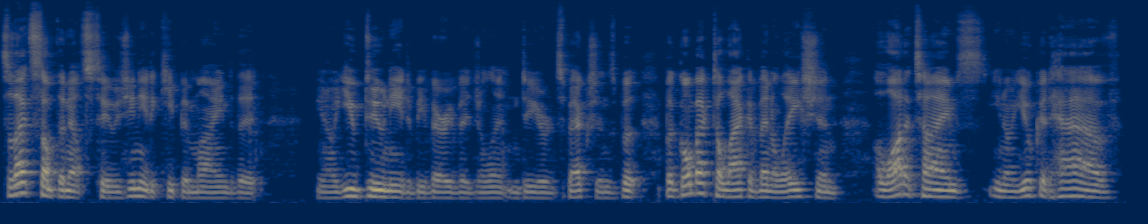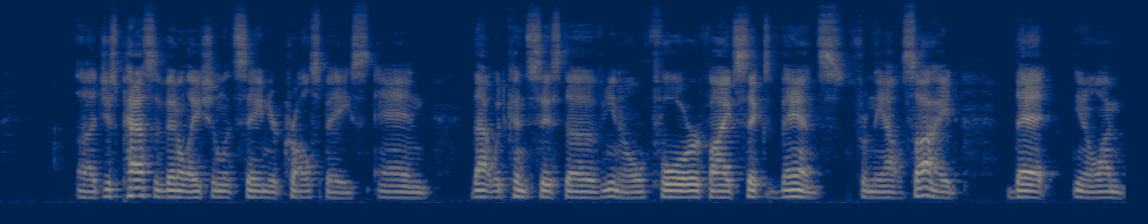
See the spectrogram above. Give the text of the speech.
So that's something else too is you need to keep in mind that you know you do need to be very vigilant and do your inspections. But but going back to lack of ventilation a lot of times you know you could have uh, just passive ventilation, let's say in your crawl space, and that would consist of you know four, five, six vents from the outside. That you know, I'm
